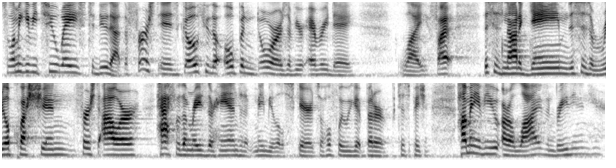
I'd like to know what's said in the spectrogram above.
So let me give you two ways to do that. The first is go through the open doors of your everyday life. I, this is not a game, this is a real question. First hour, half of them raised their hands, and it made me a little scared. So hopefully we get better participation. How many of you are alive and breathing in here?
